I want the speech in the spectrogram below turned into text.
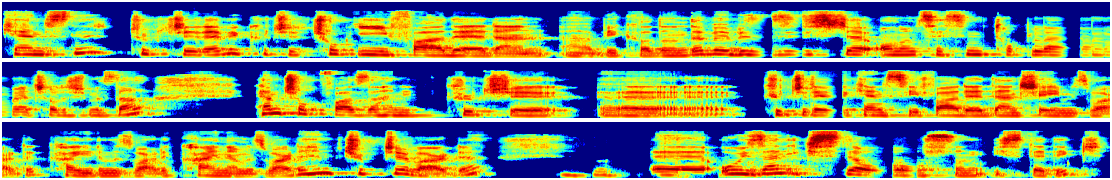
kendisini Türkçe'de ve Kürtçe'de çok iyi ifade eden e, bir kadındı ve biz işte onun sesini toplamaya çalışmamızda hem çok fazla hani Kürtçe e, Kürtçe'de kendisi ifade eden şeyimiz vardı, kaydımız vardı, kaynağımız vardı hem Türkçe vardı. E, o yüzden ikisi de olsun istedik.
